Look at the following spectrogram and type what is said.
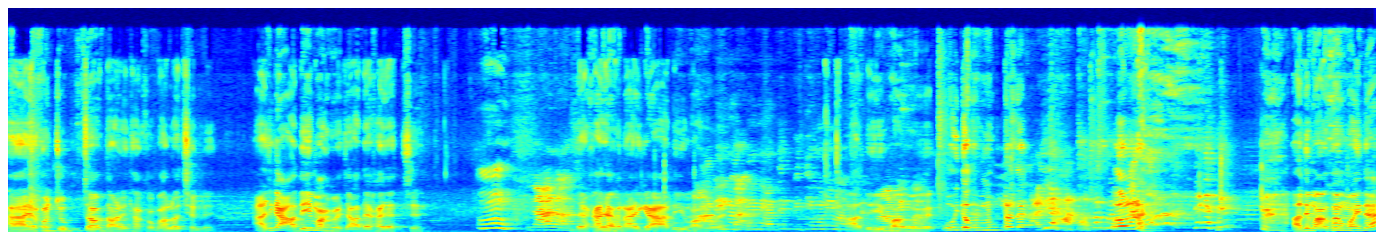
হ্যাঁ এখন চুপচাপ দাঁড়িয়ে থাকো ভালো ছেলে। আজকে আদি মাখবে যা দেখা যাচ্ছে। দেখা যাবে না আজকে আদি মাখবে। আদি মাখবে। ওই দেখো মুখটা দেখ। আদি মাখবে ময়দা?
